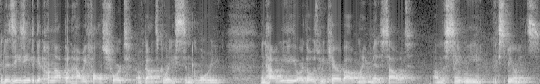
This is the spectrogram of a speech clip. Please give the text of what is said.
it is easy to get hung up on how we fall short of God's grace and glory, and how we or those we care about might miss out on the saintly experience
